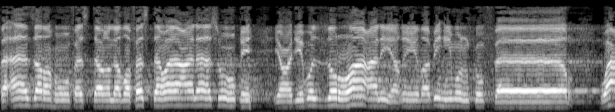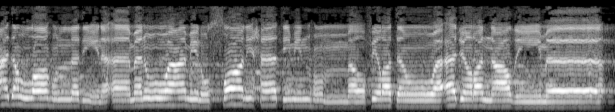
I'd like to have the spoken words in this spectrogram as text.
فآزره فاستغلظ فاستوى على سوقه. يعجب الزراع ليغيظ بهم الكفار. وعد الله الذين آمنوا وعملوا الصالحات منهم مغفرة وأجرا عظيما.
